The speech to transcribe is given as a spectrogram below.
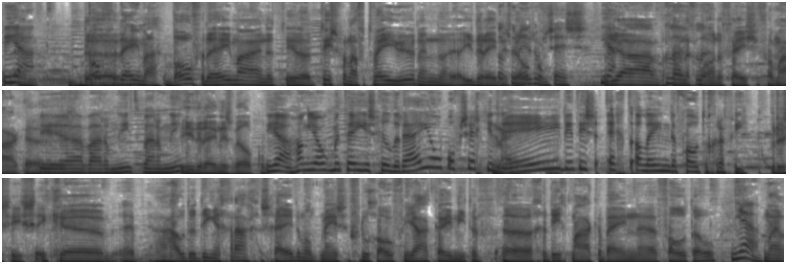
Ja. En Boven de HEMA. Boven de HEMA. En het, eh, het is vanaf twee uur en eh, iedereen Tot is een uur welkom. of zes. Ja, Ja, we gaan er gewoon leuk. een feestje van maken. Dus Ja, waarom niet? Waarom niet? iedereen is welkom. Ja, hang je ook meteen je schilderijen op? Of zeg je nee, dit is echt alleen de fotografie? Precies. Ik eh, eh, hou de dingen graag gescheiden. Want mensen vroegen ook van ja, kan je niet een eh, gedicht maken bij een eh, foto? Ja. Maar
